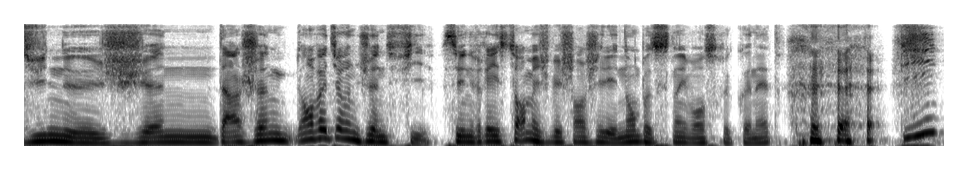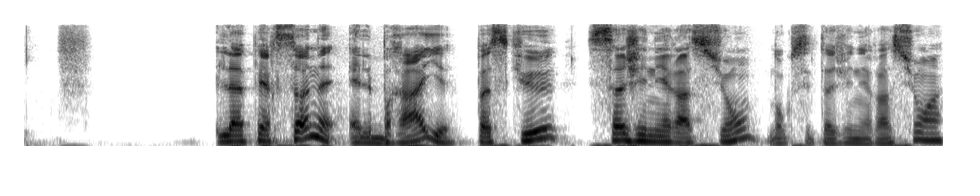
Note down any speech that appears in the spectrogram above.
d'une jeune, d'un jeune, on va dire une jeune fille. C'est une vraie histoire, mais je vais changer les noms parce que sinon ils vont se reconnaître. Puis la personne, elle braille parce que sa génération, donc c'est ta génération, hein,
